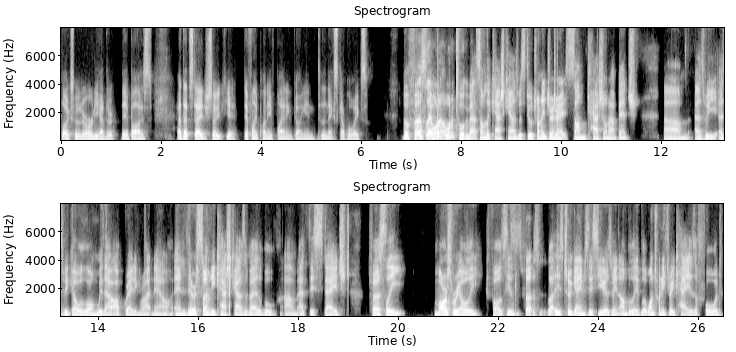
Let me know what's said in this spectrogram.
blokes who already have their their byes at that stage. So yeah, definitely plenty of planning going into the next couple of weeks. Well, firstly, I want to I want to talk about some of the cash cows. We're still trying to generate some cash on our bench um, as we as we go along with our upgrading right now, and there are so many cash cows available um, at this stage. Firstly, Maurice Rioli, Foz, his first like his two games this year has been unbelievable. At 123k as a forward,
